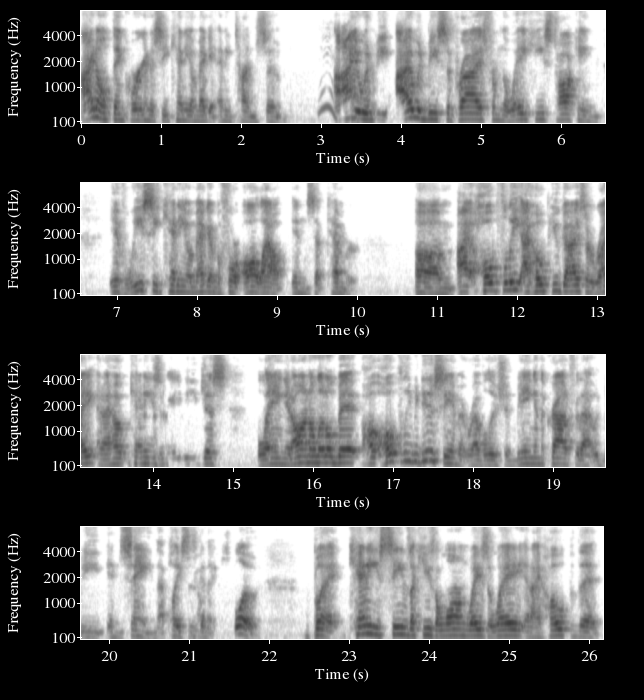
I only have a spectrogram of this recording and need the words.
I don't think we're going to see Kenny Omega anytime soon. Hmm. I would be I would be surprised from the way he's talking if we see Kenny Omega before All Out in September. Um, I hopefully I hope you guys are right, and I hope Kenny's maybe just laying it on a little bit. Ho- hopefully, we do see him at Revolution. Being in the crowd for that would be insane. That place is going to explode. But Kenny seems like he's a long ways away, and I hope that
